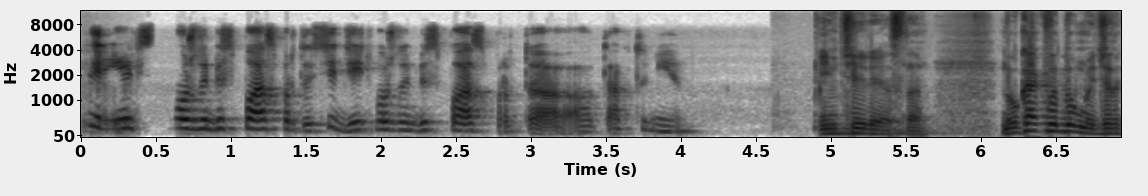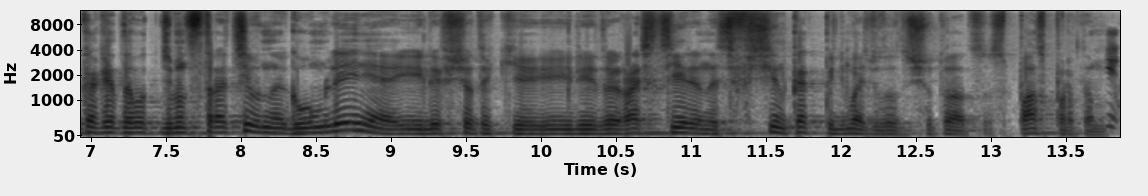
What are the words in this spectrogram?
Умереть можно без паспорта, сидеть можно без паспорта, а так-то нет. Интересно. Ну, как вы думаете, это какое-то вот демонстративное глумление или все-таки или растерянность в СИН? Как понимать вот эту ситуацию с паспортом? Нет,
